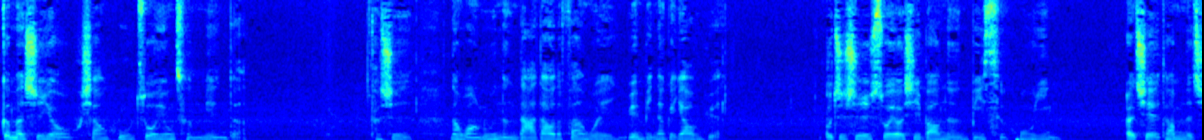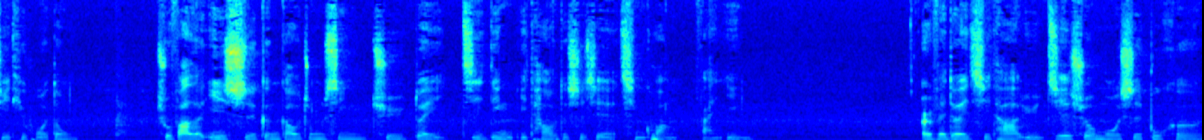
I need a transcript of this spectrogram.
根本是有相互作用层面的。可是，那网络能达到的范围远比那个要远。不只是所有细胞能彼此呼应，而且它们的集体活动触发了意识更高中心去对既定一套的世界情况反应，而非对其他与接受模式不合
